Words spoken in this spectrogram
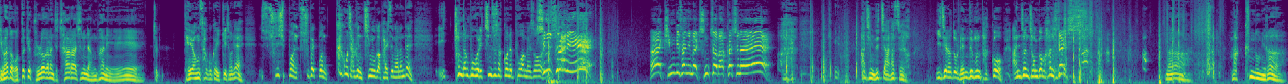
이 바닥 어떻게 굴러가는지 잘 아시는 양반이. 저 대형 사고가 있기 전에 수십 번, 수백 번 크고 작은 징후가 발생하는데 이 천당포거리 침수 사건을 포함해서 침수라니! 아, 김 기사님 말 진짜 막하시네. 아 직 늦지 않았어요. 이제라도 랜드문 닫고 안전 점검 한 후. 나막 큰 놈이라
